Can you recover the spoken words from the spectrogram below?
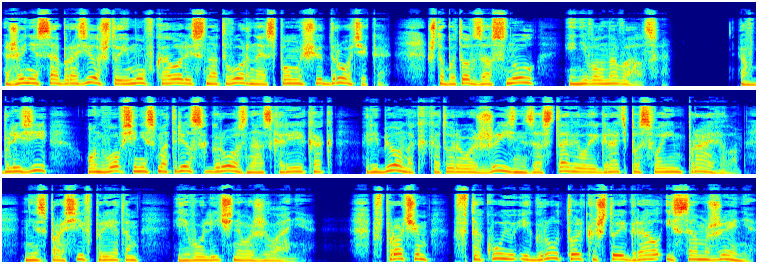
Женя сообразил, что ему вкололи снотворное с помощью дротика, чтобы тот заснул и не волновался. Вблизи он вовсе не смотрелся грозно, а скорее как Ребенок, которого жизнь заставила играть по своим правилам, не спросив при этом его личного желания. Впрочем, в такую игру только что играл и сам Женя,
